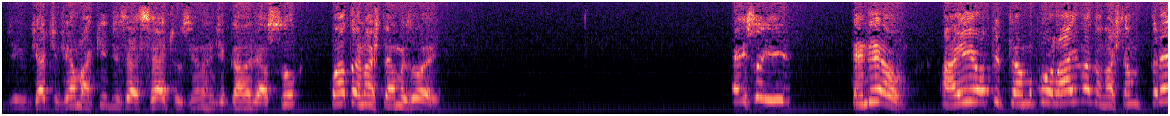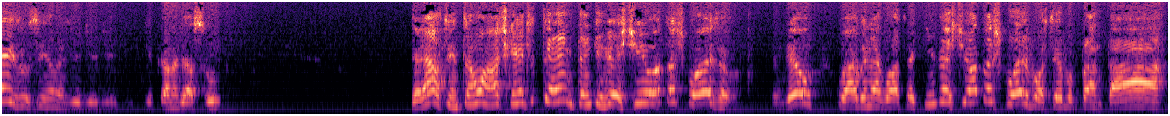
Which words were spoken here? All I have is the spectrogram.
De, já tivemos aqui 17 usinas de cana-de-açúcar. Quantas nós temos hoje? É isso aí. Entendeu? Aí optamos por lá e nós, nós temos três usinas de, de, de, de cana-de-açúcar. Certo? Então acho que a gente tem, tem que investir em outras coisas. Entendeu? O agronegócio aqui investir em outras coisas. Você plantar,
